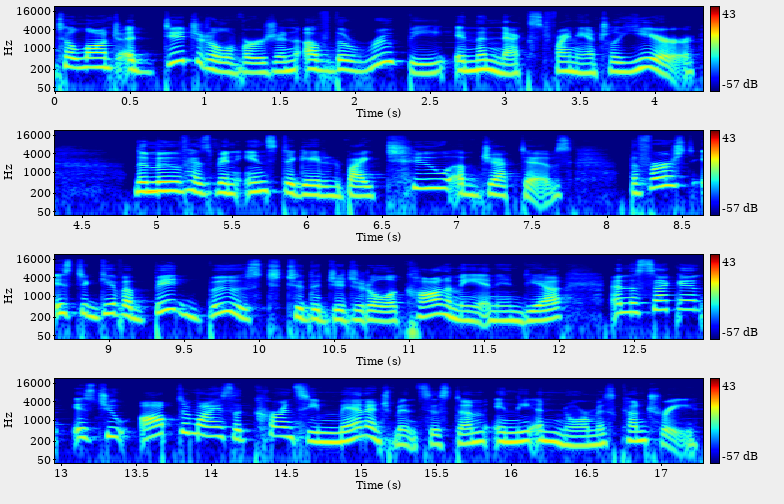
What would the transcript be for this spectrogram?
to launch a digital version of the rupee in the next financial year. The move has been instigated by two objectives the first is to give a big boost to the digital economy in India, and the second is to optimize the currency management system in the enormous country.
